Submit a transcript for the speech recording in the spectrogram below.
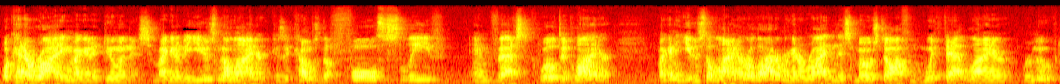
What kind of riding am I going to do in this? Am I going to be using the liner? Because it comes with a full sleeve and vest quilted liner. Am I going to use the liner a lot or am I going to ride in this most often with that liner removed?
